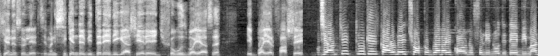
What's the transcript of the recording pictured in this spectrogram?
এখানে চলে আসছে। মানে সেকেন্ডের ভিতরে এদিকে আসিয়ে সবুজ বয়ে আছে বয়ের পাশে। যান্ত্রিক ত্রুটির কারণে চট্টগ্রামের কর্ণফুলী নদীতে বিমান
